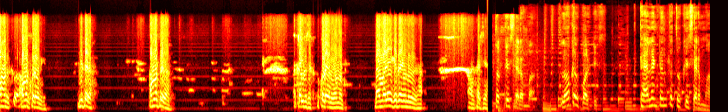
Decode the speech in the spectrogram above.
ಅಮೌಂಟ್ ಅಮೌಂಟ್ ಕೊಡು నీతగా అమ్మతగా కలిపి కొడగను అమ్మట నా మళ్ళీ ఎగదగను తొక్కేశారమ్మా లోకల్ పాలిటిక్స్ టాలెంట్ అంతా తొక్కేశారమ్మా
